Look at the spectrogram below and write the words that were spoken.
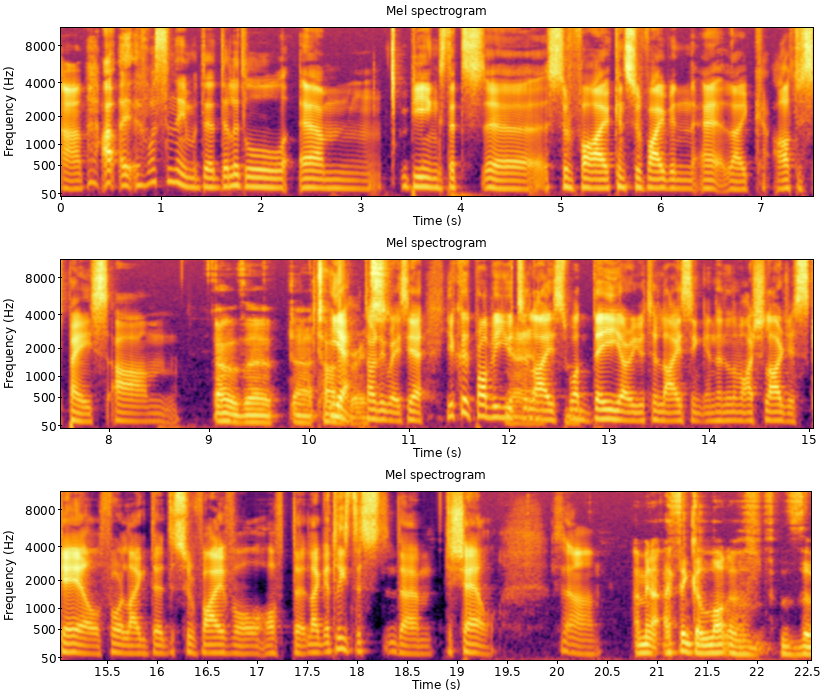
um, I, what's the name? The the little um beings that uh, survive can survive in uh, like outer space. Um, Oh, the uh, tardigrades. yeah, tardigrades. Yeah, you could probably yeah. utilize what they are utilizing in a much larger scale for like the, the survival of the like at least this the the shell. Um, I mean, I think a lot of the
